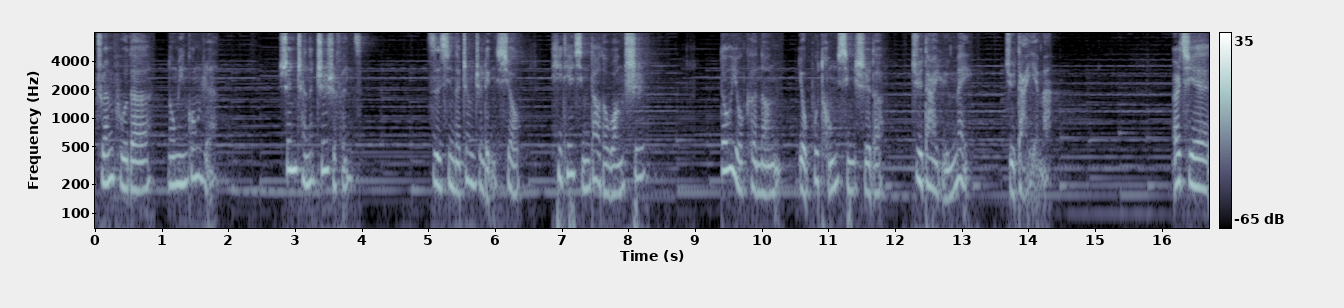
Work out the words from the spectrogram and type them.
淳朴的农民工人，深沉的知识分子，自信的政治领袖，替天行道的王师，都有可能有不同形式的巨大愚昧、巨大野蛮。而且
